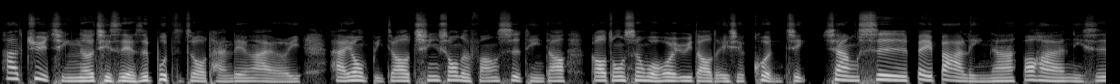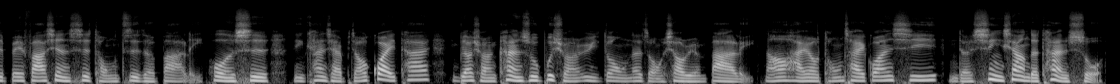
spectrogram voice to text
它的剧情呢，其实也是不止只有谈恋爱而已，还用比较轻松的方式，提到高中生活会遇到的一些困境。像是被霸凌啊，包含你是被发现是同志的霸凌，或者是你看起来比较怪胎，你比较喜欢看书，不喜欢运动那种校园霸凌，然后还有同才关系，你的性向的探索，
